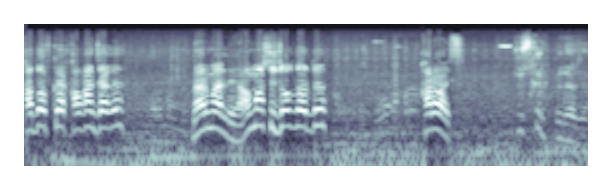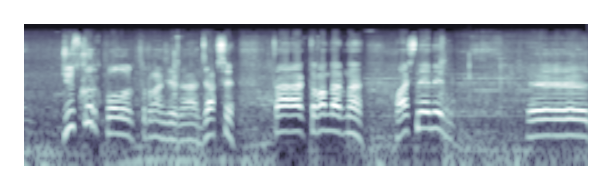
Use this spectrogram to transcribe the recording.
Ходовка калган жагы нормальный. Алмашуу жолдорду карабайсыз. 140 берер жана 140 болуп турган жери а, жакшы так туугандар мына машиненин э,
